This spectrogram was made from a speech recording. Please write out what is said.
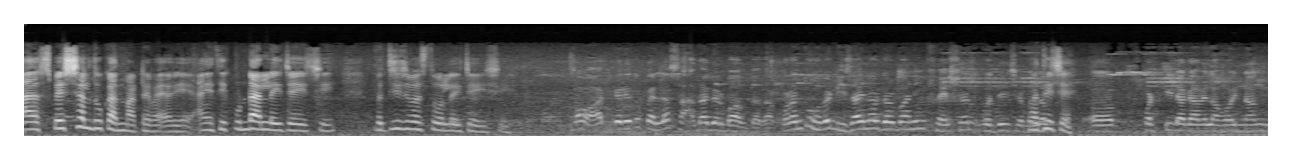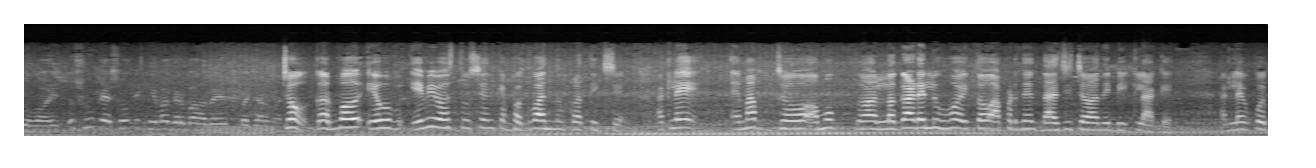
આ સ્પેશિયલ દુકાન માટે આવીએ. અહીંથી કુંડાલ લઈ જઈએ છીએ બધી જ વસ્તુઓ લઈ જઈએ છીએ. વાત કરીએ તો પહેલા સાદા ગરબા આવતા હતા. પરંતુ હવે ડિઝાઇનર ગરબાની ફેશન વધી છે. વધી છે. પટ્ટી લગાવેલા હોય નંગ હોય તો શું કહેશો કે કેવા ગરબા હવે બજારમાં? જો ગરબો એવું એવી વસ્તુ છે ને કે ભગવાનનું પ્રતીક છે. એટલે એમાં જો અમુક લગાડેલું હોય તો આપણને દાજી જવાની બીક લાગે. એટલે કોઈ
